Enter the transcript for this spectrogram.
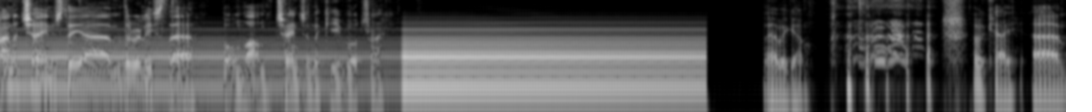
Trying to change the um, the release there, but I'm not. I'm changing the keyboard track. There we go. okay. Um,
